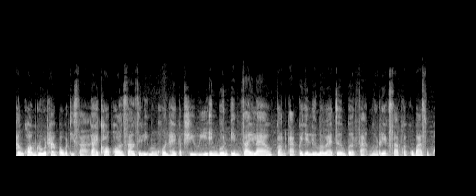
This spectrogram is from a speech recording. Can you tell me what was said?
ทั้งความรู้ทางประวัติศาสตร์ ได้ขอพรสร้างสิริมงคลให้กับชีวิต อิ่มบุญอิ่มใจแล้ว ก่อนกลับก็อย่าลืมมาแวะเจิมเปิดฝากมือเรียกทรัพย์กับครูบาสมพ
